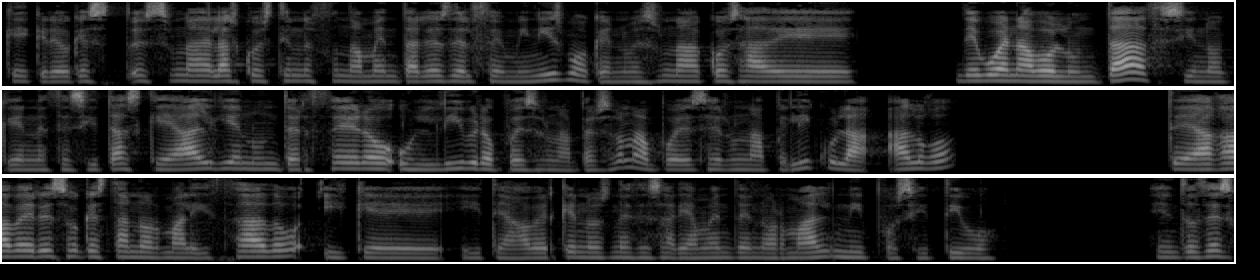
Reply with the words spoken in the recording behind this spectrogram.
que creo que es, es una de las cuestiones fundamentales del feminismo, que no es una cosa de, de buena voluntad, sino que necesitas que alguien, un tercero, un libro, puede ser una persona, puede ser una película, algo, te haga ver eso que está normalizado y, que, y te haga ver que no es necesariamente normal ni positivo. Entonces,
